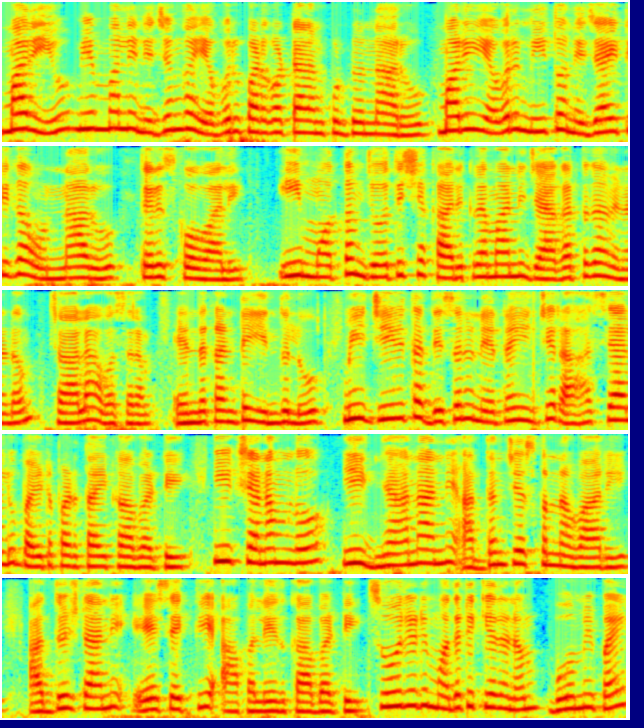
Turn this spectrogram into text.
మరియు మిమ్మల్ని నిజంగా ఎవరు పడగొట్టాలనుకుంటున్నారు మరియు ఎవరు మీతో నిజాయితీగా ఉన్నారో తెలుసుకోవాలి. ఈ మొత్తం జ్యోతిష్య కార్యక్రమాన్ని జాగ్రత్తగా వినడం చాలా అవసరం. ఎందుకంటే ఇందులో మీ జీవిత దిశను నిర్ణయించే రహస్యాలు బయటపడతాయి కాబట్టి. ఈ క్షణంలో ఈ జ్ఞానాన్ని అర్థం చేసుకున్న వారి అదృష్టాన్ని ఏ శక్తి ఆపలేదు కాబట్టి. సూర్యుడి మొదటి కిరణం భూమిపై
